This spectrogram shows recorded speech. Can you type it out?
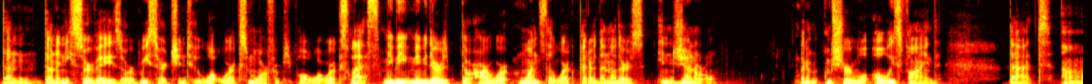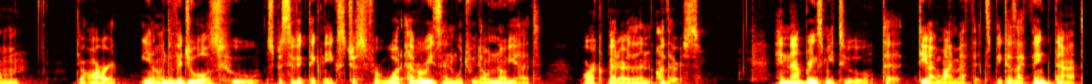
done done any surveys or research into what works more for people, what works less. Maybe maybe there there are wor- ones that work better than others in general but I'm, I'm sure we'll always find that um, there are you know individuals who specific techniques just for whatever reason which we don't know yet work better than others. And that brings me to the diy methods because i think that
